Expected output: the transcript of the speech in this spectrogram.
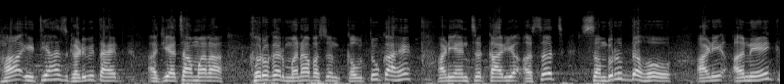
हा इतिहास घडवित आहेत याचा मला खरोखर मनापासून कौतुक आहे. आणि यांचं कार्य असंच समृद्ध हो आणि अनेक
